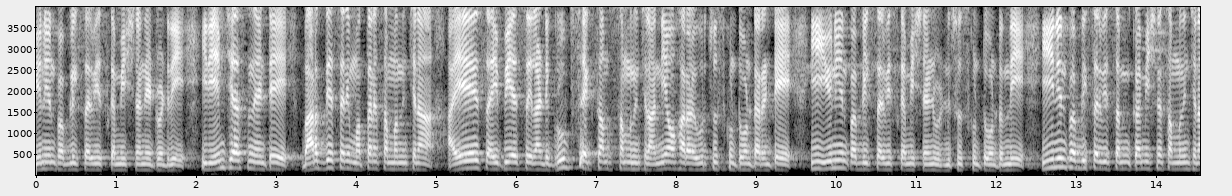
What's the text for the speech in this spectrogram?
యూనియన్ పబ్లిక్ సర్వీస్ కమిషన్ అనేటువంటిది. ఇది ఏం చేస్తుందంటే భారతదేశానికి మొత్తానికి సంబంధించిన ఐఏఎస్ ఐపీఎస్ ఇలాంటి గ్రూప్స్ ఎగ్జామ్స్ సంబంధించిన అన్ని వ్యవహారాలు ఎవరు చూసుకుంటూ ఉంటారంటే ఈ యూనియన్ పబ్లిక్ సర్వీస్ కమిషన్ అనేటువంటిది చూసుకుంటూ ఉంటుంది. యూనియన్ పబ్లిక్ సర్వీస్ కమిషన్ సంబంధించిన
